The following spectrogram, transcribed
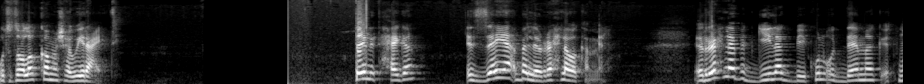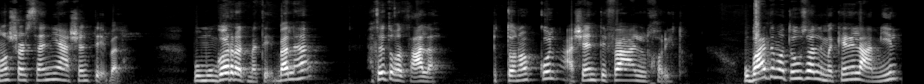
وتتلقى مشاوير عادي. تالت حاجة إزاي أقبل الرحلة وأكملها؟ الرحلة بتجيلك بيكون قدامك 12 ثانية عشان تقبلها. بمجرد ما تقبلها هتضغط على التنقل عشان تفعل الخريطة. وبعد ما توصل لمكان العميل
